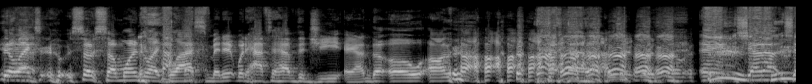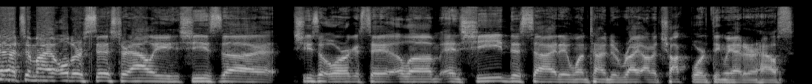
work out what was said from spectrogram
so like, so someone like last minute would have to have the G and the O on. hey, shout out shout out to my older sister Allie. She's uh she's an Oregon State alum, and she decided one time to write on a chalkboard thing we had in her house.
